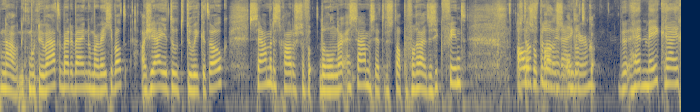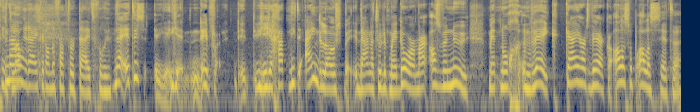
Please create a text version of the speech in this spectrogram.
nou, ik moet nu water bij de wijn doen, maar weet je wat? Als jij het doet, doe ik het ook. Samen de schouders eronder en samen zetten we stappen vooruit. Dus ik vind dus alles dat is op omdat hen meekrijgen is nou, belangrijker dan de factor tijd voor u. Nee, het is. Je, je, gaat niet eindeloos daar natuurlijk mee door. Maar als we nu met nog een week keihard werken, alles op alles zetten.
